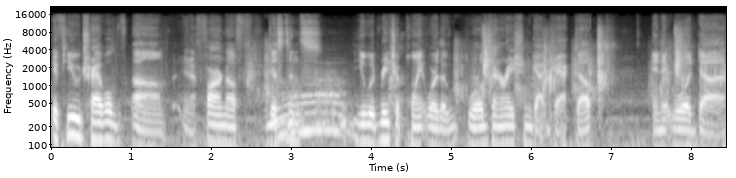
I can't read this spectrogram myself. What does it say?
If you traveled um, in a far enough distance, you would reach a point where the world generation got jacked up, and it would uh,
